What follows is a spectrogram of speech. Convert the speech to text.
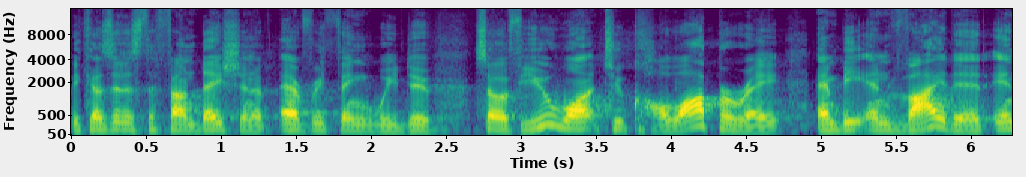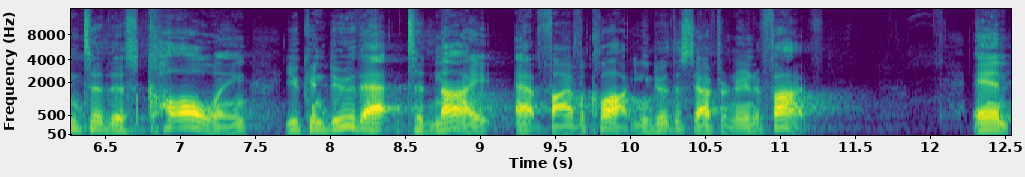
Because it is the foundation of everything we do. So if you want to cooperate and be invited into this calling, you can do that tonight at five o'clock. You can do it this afternoon at five. And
